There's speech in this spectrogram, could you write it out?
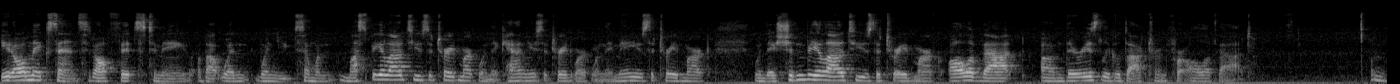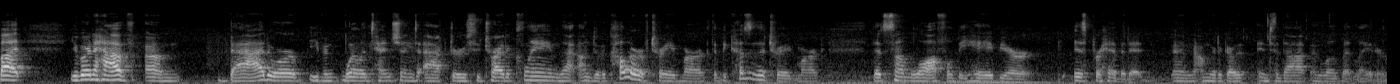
it all makes sense. It all fits to me about when when you someone must be allowed to use a trademark, when they can use a trademark, when they may use a trademark, when they shouldn't be allowed to use the trademark. All of that, um, there is legal doctrine for all of that. But you're going to have um, bad or even well-intentioned actors who try to claim that under the color of trademark, that because of the trademark, that some lawful behavior is prohibited. And I'm going to go into that a little bit later.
